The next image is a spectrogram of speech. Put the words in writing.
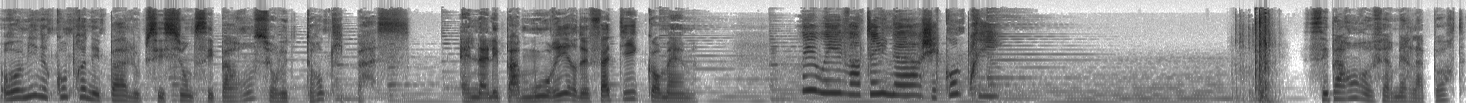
Romy ne comprenait pas l'obsession de ses parents sur le temps qui passe. Elle n'allait pas mourir de fatigue quand même. Oui, 21h, j'ai compris. Ses parents refermèrent la porte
